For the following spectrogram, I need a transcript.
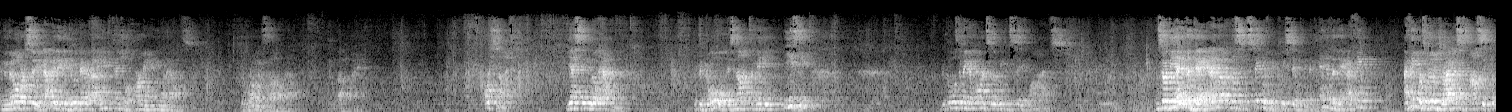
in the middle of our city, and that way they can do it there without any potential of harming anyone else. The Romans thought of that, by the way. Of course not. Yes, it will happen. But the goal is not to make it easy. The goal is to make it hard so that we can save lives. And so at the end of the day, and I know, listen, stay with me, please stay with me. At the end of the day, I think I driving us is honestly put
